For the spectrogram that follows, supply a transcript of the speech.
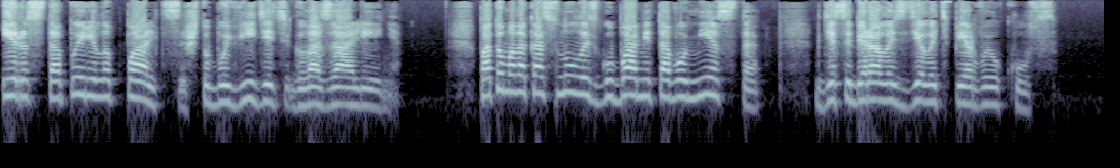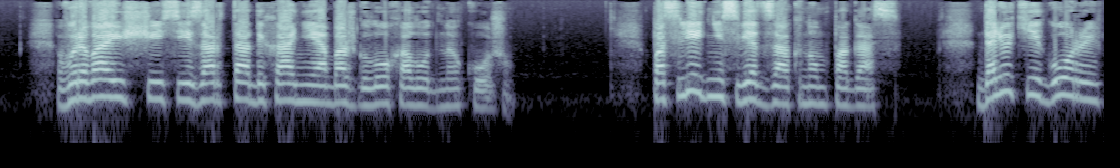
и растопырила пальцы, чтобы видеть глаза оленя. Потом она коснулась губами того места, где собиралась сделать первый укус. Вырывающееся изо рта дыхание обожгло холодную кожу. Последний свет за окном погас. Далекие горы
